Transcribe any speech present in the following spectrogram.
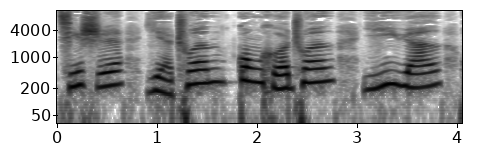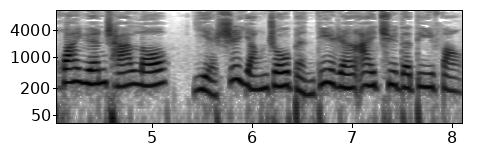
其实野春、共和春、怡园、花园茶楼也是扬州本地人爱去的地方。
